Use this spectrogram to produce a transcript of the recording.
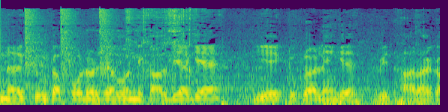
नरक चूर का पाउडर जो है वो निकाल दिया गया है। ये एक टुकड़ा लेंगे विधारा का।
